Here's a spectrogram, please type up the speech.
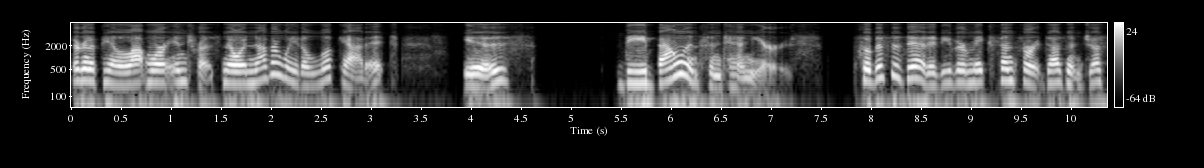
they're going to pay a lot more interest. Now, another way to look at it is the balance in 10 years. So this is it. It either makes sense or it doesn't just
